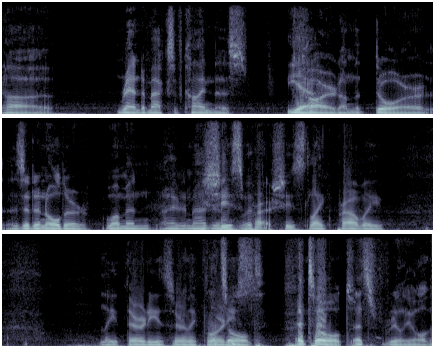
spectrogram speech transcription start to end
uh, random acts of kindness yeah. card on the door. Is it an older woman? I imagine She's pro- she's like probably late thirties, early That's forties. old. It's old. That's really old.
